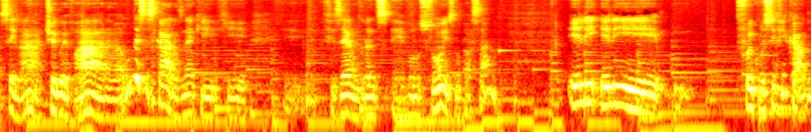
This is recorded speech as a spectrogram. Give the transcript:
sei lá, Che Guevara, um desses caras né, que, que eh, fizeram grandes revoluções no passado, ele, ele foi crucificado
